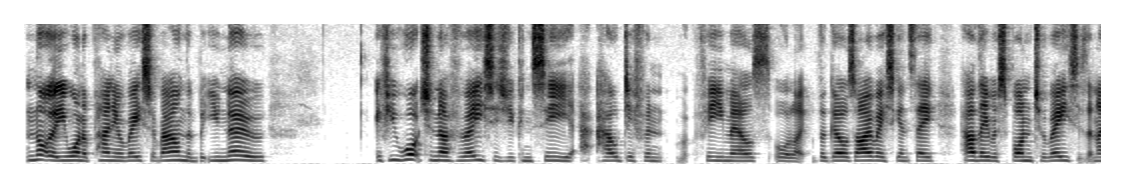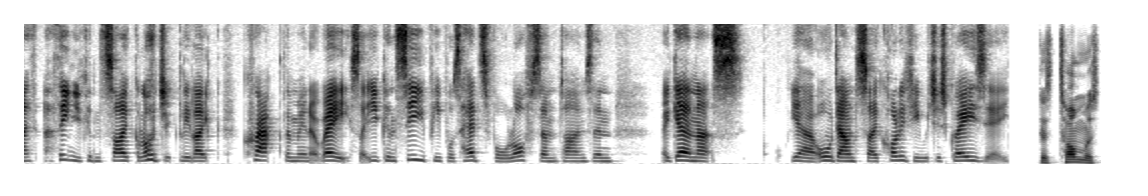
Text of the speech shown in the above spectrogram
Not that you want to plan your race around them, but you know if you watch enough races, you can see how different females or like the girls I race against, they how they respond to races, and I, I think you can psychologically like crack them in a race. Like you can see people's heads fall off sometimes, and again, that's yeah, all down to psychology, which is crazy. Because Tom was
